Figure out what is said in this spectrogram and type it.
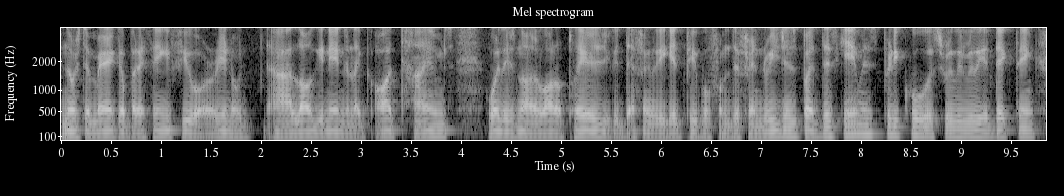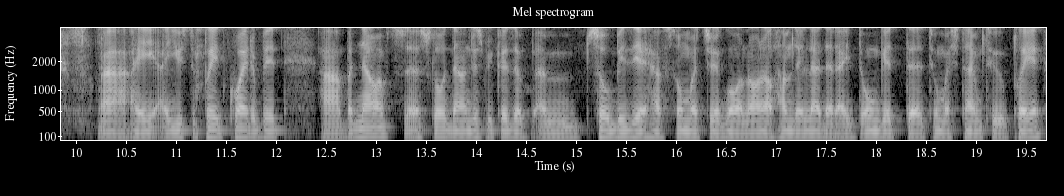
North America. But I think if you are, you know, uh, logging in at like odd times where there's not a lot of players, you could definitely get people from different regions. But this game is pretty cool. It's really, really addicting. Uh, I, I used to play it quite a bit. Uh, but now I've uh, slowed down just because I'm so busy. I have so much uh, going on. Alhamdulillah that I don't get uh, too much time to play it.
